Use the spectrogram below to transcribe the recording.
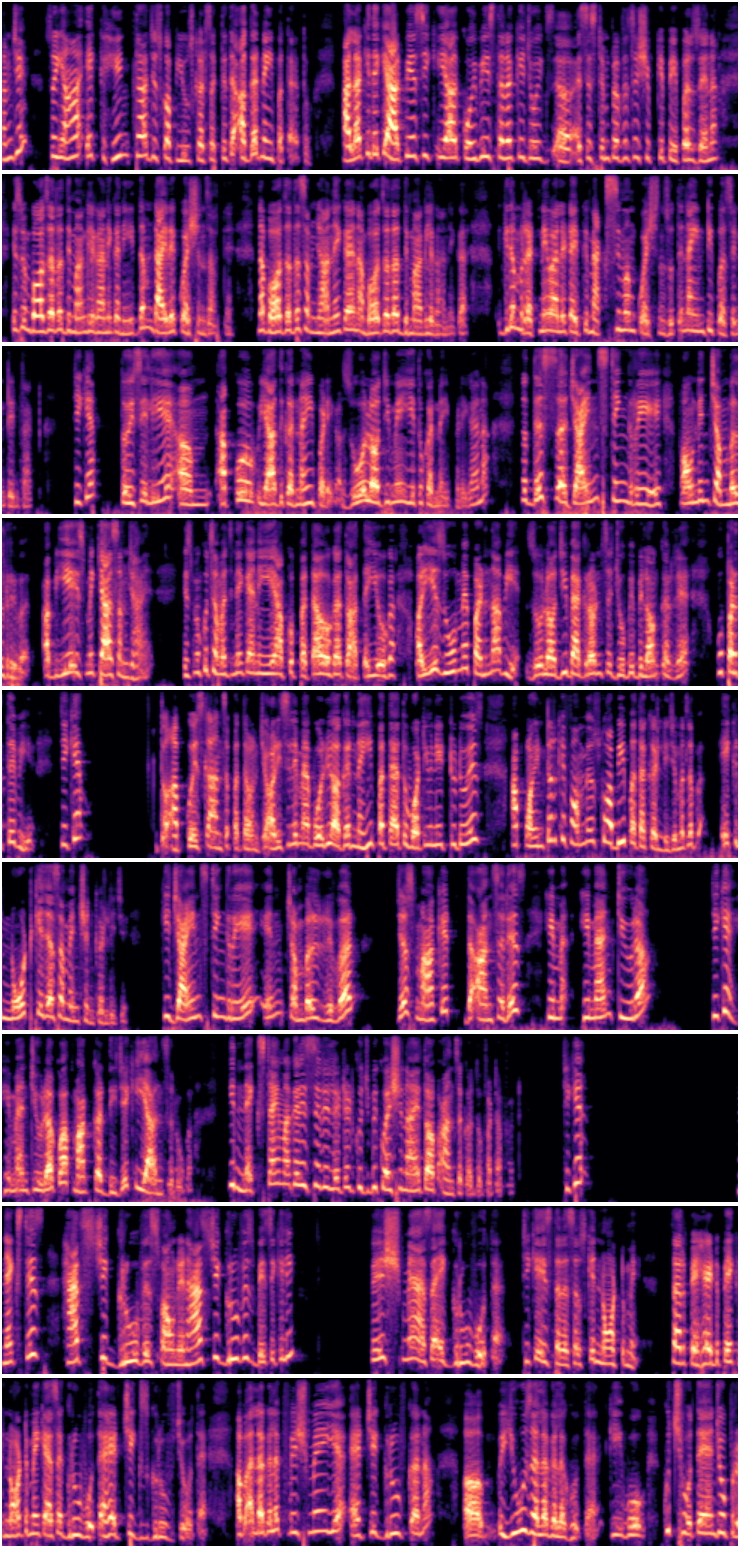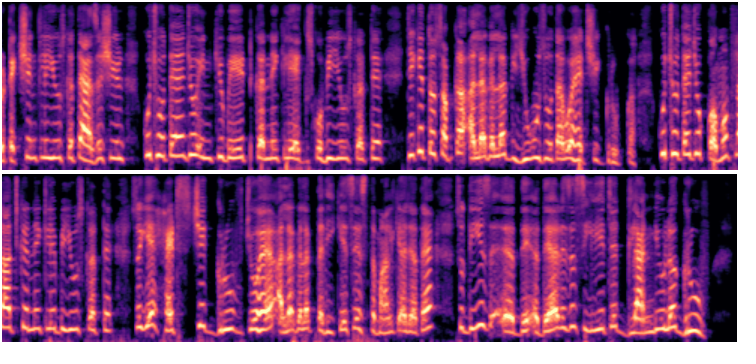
समझे? सो so, यहाँ एक हिंट था जिसको आप यूज़ कर सकते थे अगर नहीं पता है तो। हालाँकि देखिए आरपीएससी की या कोई भी इस तरह के जो असिस्टेंट प्रोफेसरशिप के पेपर्स है ना इसमें बहुत ज़्यादा दिमाग लगाने का नहीं एकदम डायरेक्ट क्वेश्चंस आते हैं। ना बहुत ज़्यादा समझाने का है ना बहुत ज़्यादा दिमाग लगाने का है। एकदम रटने वाले टाइप के मैक्सिमम क्वेश्चन होते हैं नाइन्टी इनफैक्ट ठीक है? तो इसीलिए आपको याद करना ही पड़ेगा। जोलॉजी में ये तो करना ही पड़ेगा, है ना? तो दिस जाइन स्टिंग रे फाउंड इन चंबल रिवर, अब ये इसमें क्या समझाएँ? इसमें कुछ समझने का नहीं है, आपको पता होगा तो आता ही होगा। और ये जू में पढ़ना भी है जोलॉजी बैकग्राउंड से जो भी बिलोंग कर रहे हैं, वो पढ़ते भी है, ठीक है? तो आपको इसका आंसर पता होना चाहिए। और इसलिए मैं बोल रही हूँ, अगर नहीं पता है तो what you need to do is आप पॉइंटर के फॉर्म में उसको अभी पता कर लीजिए मतलब एक नोट के जैसा मेंशन कर लीजिए। कि giant stingray in Chambal River. Just mark it. The answer is Himantura. ठीक है हिमेंट्यूरा को आप मार्क कर दीजिए कि ये आंसर होगा कि नेक्स्ट टाइम अगर इससे रिलेटेड कुछ भी क्वेश्चन आए तो आप आंसर कर दो फटाफट ठीक है next is Hatschek groove is found in Hatschek groove is basically fish में ऐसा एक ग्रूव होता है ठीक है इस तरह से उसके नॉट में सर पे हेड पे एक नॉट में एक ऐसा ग्रूव होता है हेड चिक्स ग्रूव जो होता है। अब अलग अलग फ़िश में ये हेड चिक ग्रूव का ना यूज़ अलग अलग होता है कि वो कुछ होते हैं जो प्रोटेक्शन के लिए यूज़ करते हैं एज ए शील्ड कुछ होते हैं जो इंक्यूबेट करने के लिए एग्स को भी यूज़ करते हैं। ठीक है तो सबका अलग अलग यूज़ होता है वो हेडशिक ग्रुप का। कुछ होता है जो कॉमोफ्लाज करने के लिए भी यूज़ करते हैं। सो so, ये हेडशिक ग्रुप जो है अलग अलग तरीके से इस्तेमाल किया जाता है। So these there is a ciliated glandular groove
